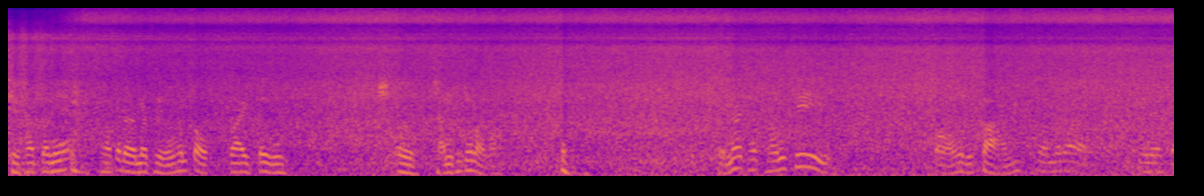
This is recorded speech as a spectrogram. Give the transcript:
เคครับตอนนี้เราก็เดินมาถึงน้ำตกไกลตึง เออ ชั้นที่เท่าไหร่วะเห็นน่าจะชั้นที่สองหรือสามจำไม่ได้ไม่แน่ใจ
